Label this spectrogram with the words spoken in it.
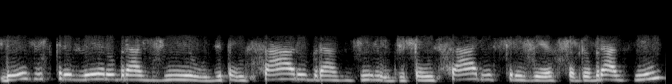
Desde escrever o Brasil, de pensar o Brasil, de pensar e escrever sobre o Brasil,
